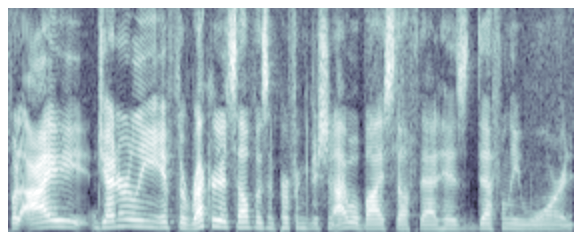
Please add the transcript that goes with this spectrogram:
But I generally, if the record itself is in perfect condition, I will buy stuff that has definitely worn,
